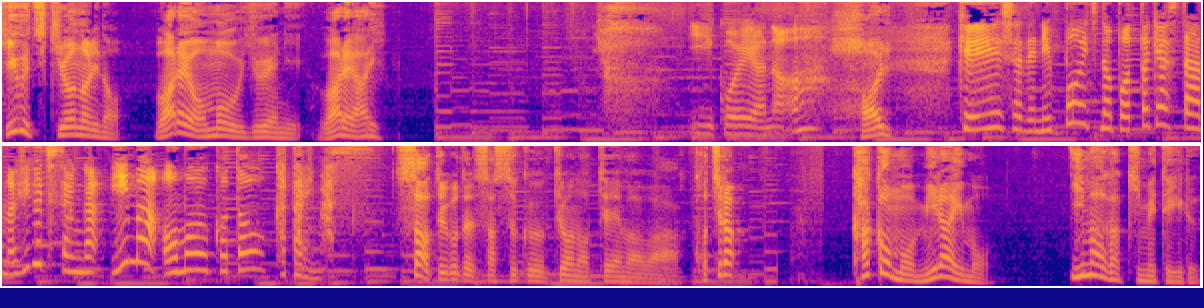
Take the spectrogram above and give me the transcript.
樋口清則の我思うゆえに我あり。いい声やな。はい。経営者で日本一のポッドキャスターの樋口さんが今思うことを語ります。さあということで早速今日のテーマはこちら。過去も未来も今が決めている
